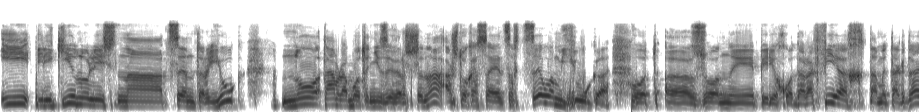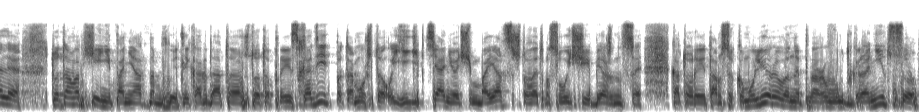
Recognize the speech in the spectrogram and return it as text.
и перекинулись на центр-юг, но там работа не завершена. А что касается в целом юга, вот э, зоны перехода Рафиах там и так далее, то там вообще непонятно, будет ли когда-то что-то происходить, потому что египтяне очень боятся, что в этом случае беженцы, которые там саккумулированы, прорвут границу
